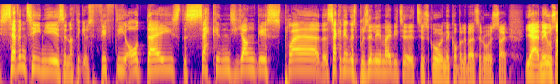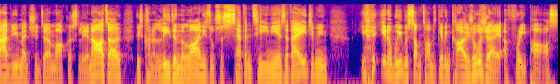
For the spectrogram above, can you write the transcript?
17 years and I think it was 50 odd days, the second youngest player, the second youngest Brazilian maybe to, to score in the Copa Libertadores. So, yeah, and they also had, you mentioned uh, Marcos Leonardo, who's kind of leading the line. He's also 17 years of age. I mean, you know, we were sometimes giving Caio Jorge a free pass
